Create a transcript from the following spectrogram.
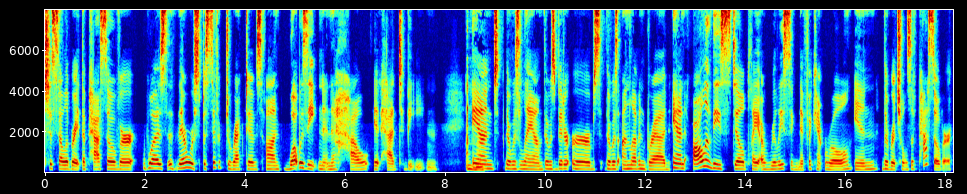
to celebrate the Passover was that there were specific directives on what was eaten and how it had to be eaten. Mm-hmm. And there was lamb, there was bitter herbs, there was unleavened bread. And all of these still play a really significant role in the rituals of Passover.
